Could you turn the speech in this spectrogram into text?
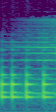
Música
